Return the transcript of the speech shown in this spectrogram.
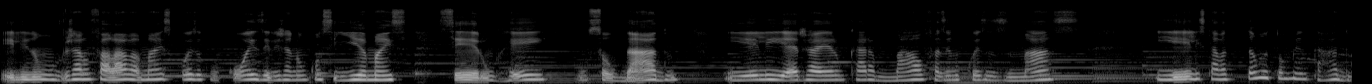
ele não, já não falava mais coisa com coisa, ele já não conseguia mais ser um rei, um soldado, e ele é, já era um cara mal, fazendo coisas más, e ele estava tão atormentado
